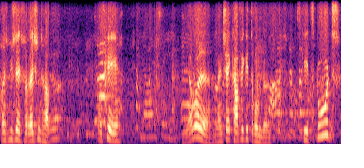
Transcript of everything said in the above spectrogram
Wenn ich mich nicht verrechnet habe. Okay. Jawohl, Mensch, ich Kaffee getrunken. Es geht's gut.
